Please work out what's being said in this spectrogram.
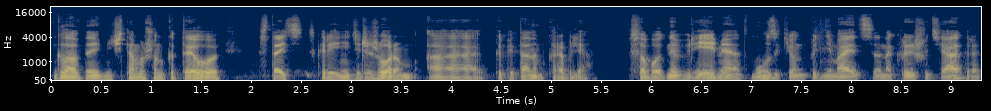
главная мечта мышонка Тео стать скорее не дирижером, а капитаном корабля. В свободное время от музыки он поднимается на крышу театра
